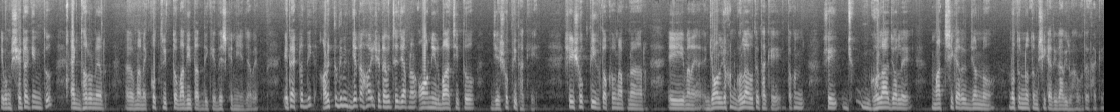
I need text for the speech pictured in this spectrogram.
এবং সেটা কিন্তু এক ধরনের মানে কর্তৃত্ববাদিতার দিকে দেশকে নিয়ে যাবে। এটা একটা দিক। আরেকটা দিক যেটা হয় সেটা হচ্ছে যে আপনার অনির্বাচিত যে শক্তি থাকে সেই শক্তির তখন আপনার এই মানে জল যখন ঘোলা হতে থাকে তখন সেই ঘোলা জলে মাছ শিকারের জন্য নতুন নতুন শিকারীর আবির্ভাব হতে থাকে।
